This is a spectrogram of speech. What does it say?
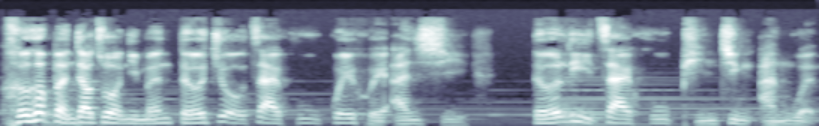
和合本叫做：“你们得救在乎归回安息，得力在乎平静安稳。”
